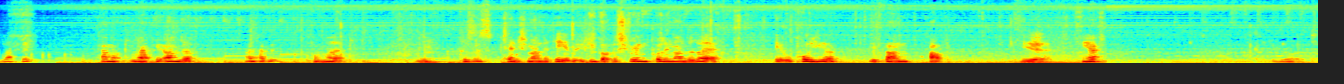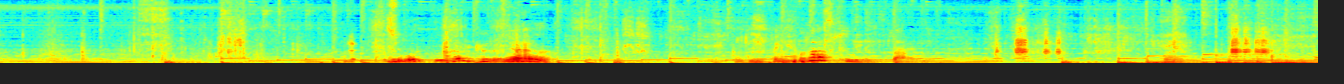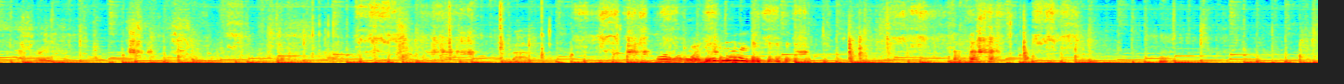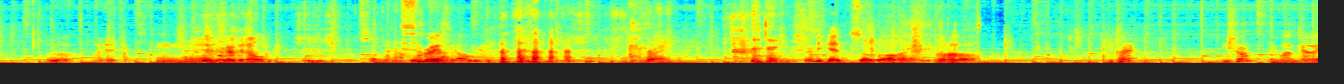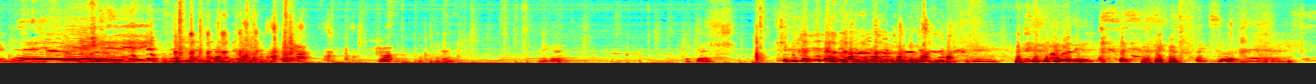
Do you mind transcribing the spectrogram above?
wrap it, come up, wrap it under and have it from there. Mm. Because there's tension under here, but if you've got the string pulling under there, it will pull your, your thumb up. Yeah. Yeah? Right. That's all right. Very good. Yeah. What do you think? That's cool. Oh, what are you doing? Ugh, weird. Mm, me. Right. It's really good. So. Oh, You got it? You sure? it won't go in. Hey! yeah. Drop. There you go. Okay. まあ、そうでね。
